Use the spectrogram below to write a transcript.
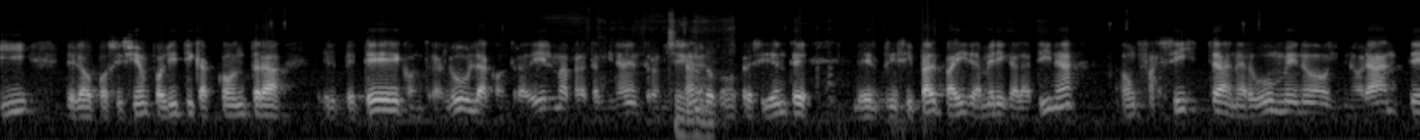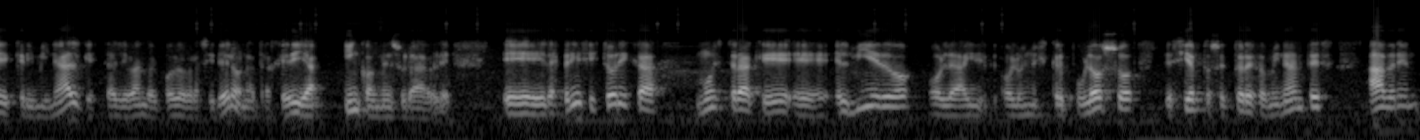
y de la oposición política contra el PT, contra Lula, contra Dilma, para terminar entronizando como presidente del principal país de América Latina a un fascista, energúmeno, ignorante, criminal que está llevando al pueblo brasileño a una tragedia inconmensurable. Eh, la experiencia histórica muestra que eh, el miedo o, la, o lo inescrupuloso de ciertos sectores dominantes abren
